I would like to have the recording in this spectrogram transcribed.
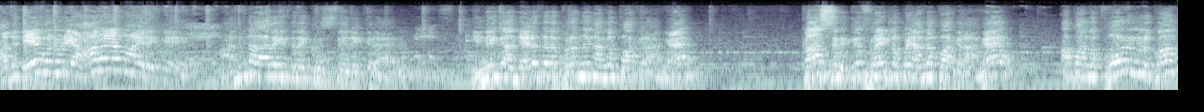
அது தேவனுடைய ஆலயமா இருக்கு. அந்த ஆலயத்துல கிறிஸ்து இருக்கிறார். இன்னைக்கு அந்த இடத்துல பிறந்தவங்க அங்க பாக்குறாங்க காசு இருக்கு பிளைட்ல போய் அங்க பாக்குறாங்க அப்ப அங்க போறவங்களுக்கும்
